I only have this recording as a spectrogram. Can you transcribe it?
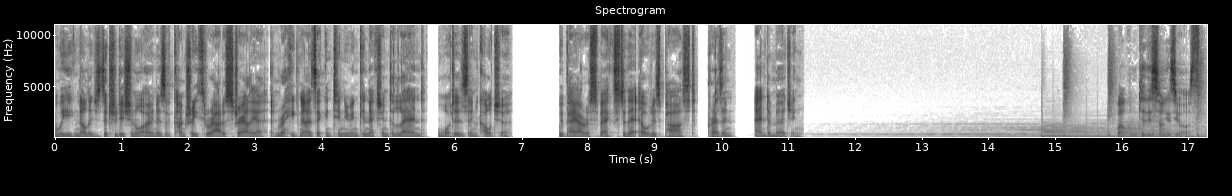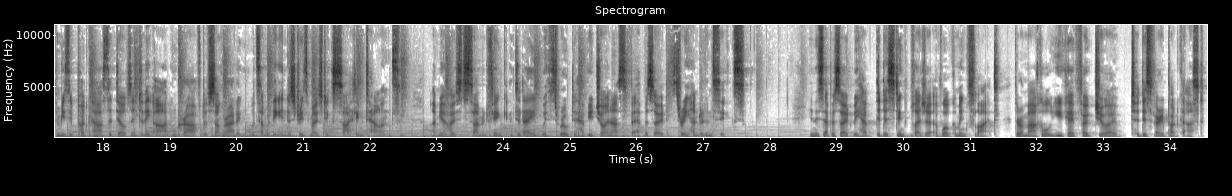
We acknowledge the traditional owners of country throughout Australia and recognise their continuing connection to land, waters, and culture. We pay our respects to their elders past, present, and emerging. Welcome to This Song Is Yours, the music podcast that delves into the art and craft of songwriting with some of the industry's most exciting talents. I'm your host, Simon Fink, and today we're thrilled to have you join us for episode 306. In this episode, we have the distinct pleasure of welcoming Flyte, the remarkable UK folk duo, to this very podcast.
